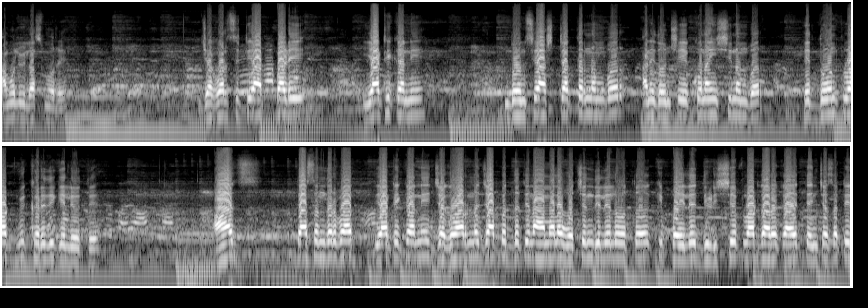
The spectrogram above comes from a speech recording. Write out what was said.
अमोल विलास मोरे. जगवार सिटी आटपाडी या ठिकाणी दोनशे अठ्ठ्याहत्तर नंबर आणि दोनशे एकोणऐंशी नंबर हे दोन प्लॉट मी खरेदी केले होते. आज त्या संदर्भात या ठिकाणी जगवारनं ज्या पद्धतीनं आम्हाला वचन दिलेलं होतं की पहिले दीडशे प्लॉटधारक आहेत त्यांच्यासाठी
